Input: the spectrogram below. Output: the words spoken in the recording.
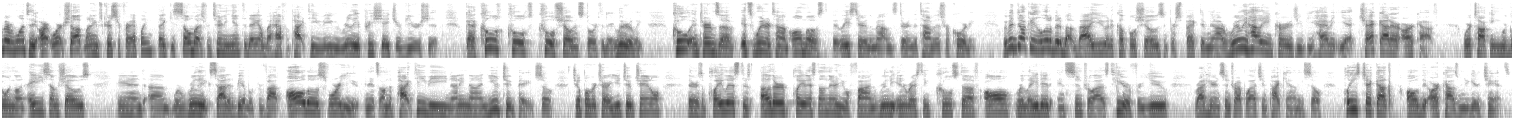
welcome everyone to the Art Workshop. My name is Christopher Epling. Thank you so much for tuning in today on behalf of Pike TV. We really appreciate your viewership. We've got a cool, cool, cool show in store today, literally. Cool in terms of it's wintertime, almost, at least here in the mountains during the time of this recording. We've been talking a little bit about value in a couple shows and perspective. Now, I really highly encourage you, if you haven't yet, check out our archive. We're talking, we're going on 80 some shows and um, we're really excited to be able to provide all those for you. And it's on the Pike TV 99 YouTube page. So jump over to our YouTube channel. There's a playlist. There's other playlists on there. You'll find really interesting, cool stuff, all related and centralized here for you, right here in Central Appalachia and Pike County. So please check out all of the archives when you get a chance.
